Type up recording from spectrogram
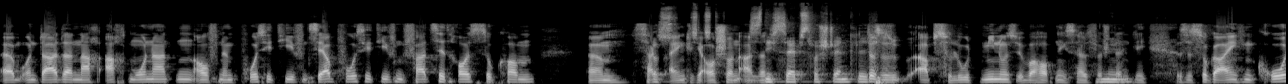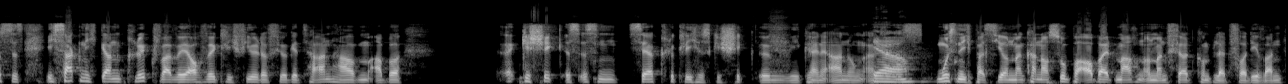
Ähm, und da dann nach acht Monaten auf einem positiven, sehr positiven Fazit rauszukommen, ähm, sagt das eigentlich auch schon alles. Das ist nicht selbstverständlich. Das ist absolut minus überhaupt nicht selbstverständlich. Nee. Das ist sogar eigentlich ein großes, ich sag nicht gern Glück, weil wir ja auch wirklich viel dafür getan haben, aber äh, Geschick. Es ist ein sehr glückliches Geschick irgendwie, keine Ahnung. Also ja. Es muss nicht passieren. Man kann auch super Arbeit machen und man fährt komplett vor die Wand,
